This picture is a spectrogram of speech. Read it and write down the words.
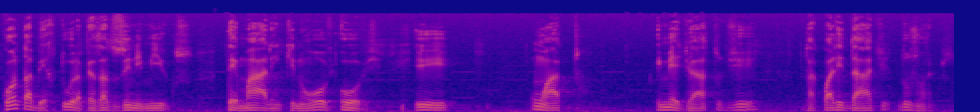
quanto à abertura, apesar dos inimigos temarem que não houve, houve. E um ato imediato de, da qualidade dos ônibus.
